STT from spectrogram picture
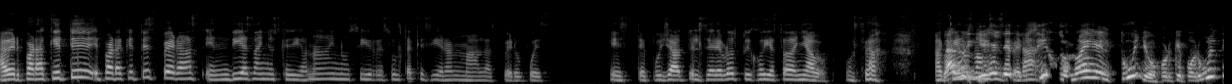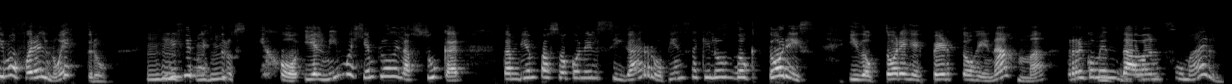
a ver, ¿para qué te, para qué te esperas en 10 años que digan, ay, no, sí, resulta que sí eran malas, pero pues, este, pues ya el cerebro de tu hijo ya está dañado? O sea, ¿a claro, qué nos y es el de tus hijos, no es el tuyo, porque por último fuera el nuestro. es de nuestros hijos. Y el mismo ejemplo del azúcar también pasó con el cigarro. Piensa que los doctores y doctores expertos en asma recomendaban fumar.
